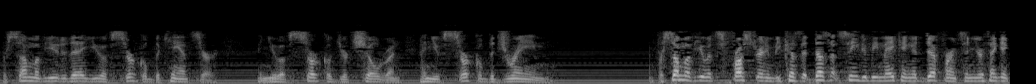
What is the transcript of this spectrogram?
For some of you today, you have circled the cancer, and you have circled your children, and you've circled the dream. And for some of you, it's frustrating because it doesn't seem to be making a difference, and you're thinking,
